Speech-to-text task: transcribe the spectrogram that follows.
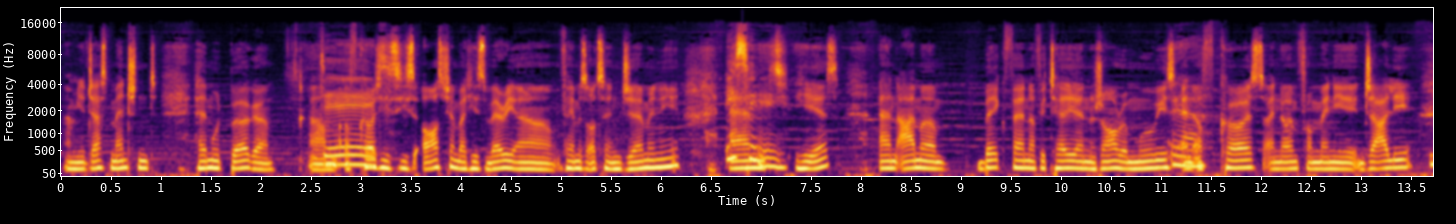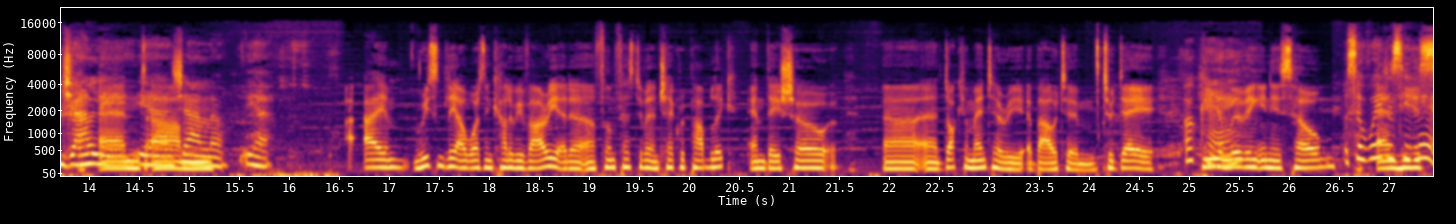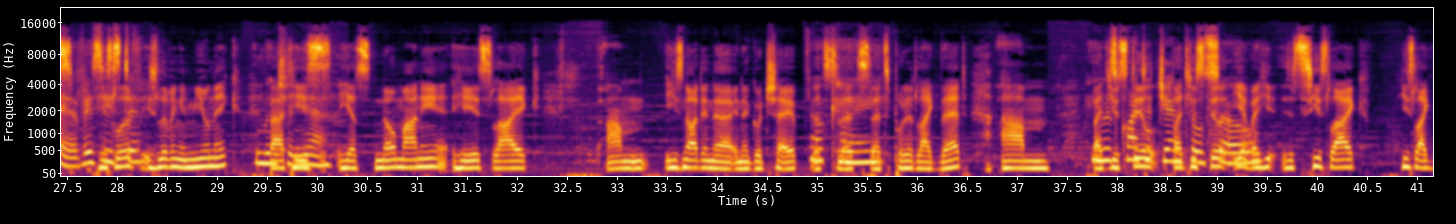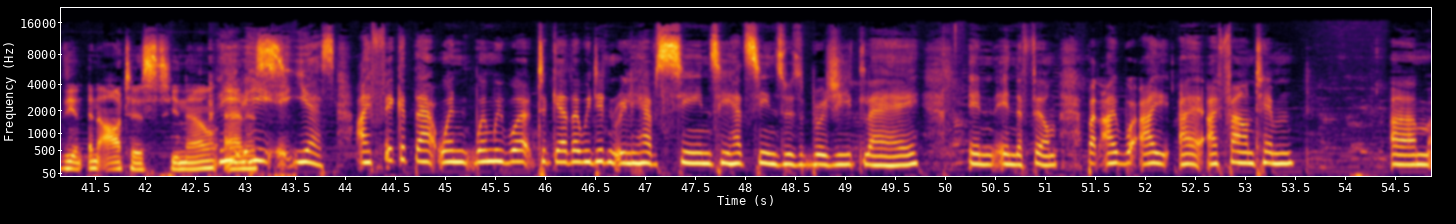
Um, you just mentioned Helmut Berger. Um, of course, he's, he's Austrian, but he's very uh, famous also in Germany. Is and he? is. And I'm a big fan of Italian genre movies. And of course, I know him from many Jali. Gialli, And, yeah, um, giallo, yeah. I recently I was in Karlovy Vary at a, a film festival in Czech Republic, and they show uh, a documentary about him today. Okay. He's living in his home. So where does he he's, live? Is he he's, live- he's living in Munich, In but he's yeah. he has no money. He's like. Um, he's not in a in a good shape. Let's let's let's put it like that. Um, He but was you quite a still, but you still, yeah. But he, he's like he's like the an artist, you know. He, and he, yes, I figured that when, when we worked together, we didn't really have scenes. He had scenes with Brigitte Lahaye in, in the film, but I I I found him. Um,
